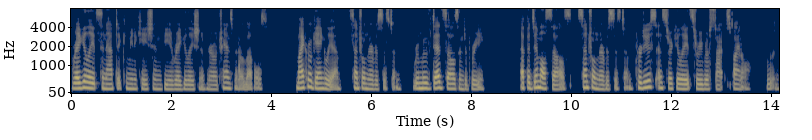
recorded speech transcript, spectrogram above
regulate synaptic communication via regulation of neurotransmitter levels. Microganglia, central nervous system, remove dead cells and debris. Ependymal cells, central nervous system, produce and circulate cerebrospinal fluid.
